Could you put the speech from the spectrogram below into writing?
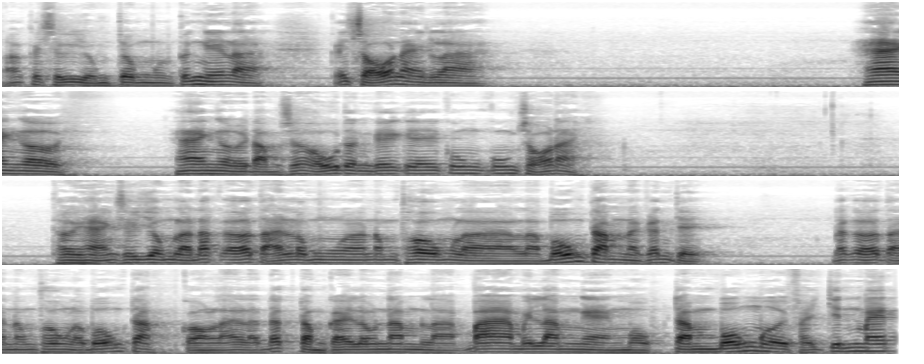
Đó, cái sử dụng chung, tức nghĩa là cái sổ này là hai người hai người đồng sở hữu trên cái cái cuốn cuốn sổ này. Thời hạn sử dụng là đất ở tại nông à, nông thôn là là 400 nè các anh chị đất ở tại nông thôn là 400 còn lại là đất trồng cây lâu năm là 35.140,9 mét.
